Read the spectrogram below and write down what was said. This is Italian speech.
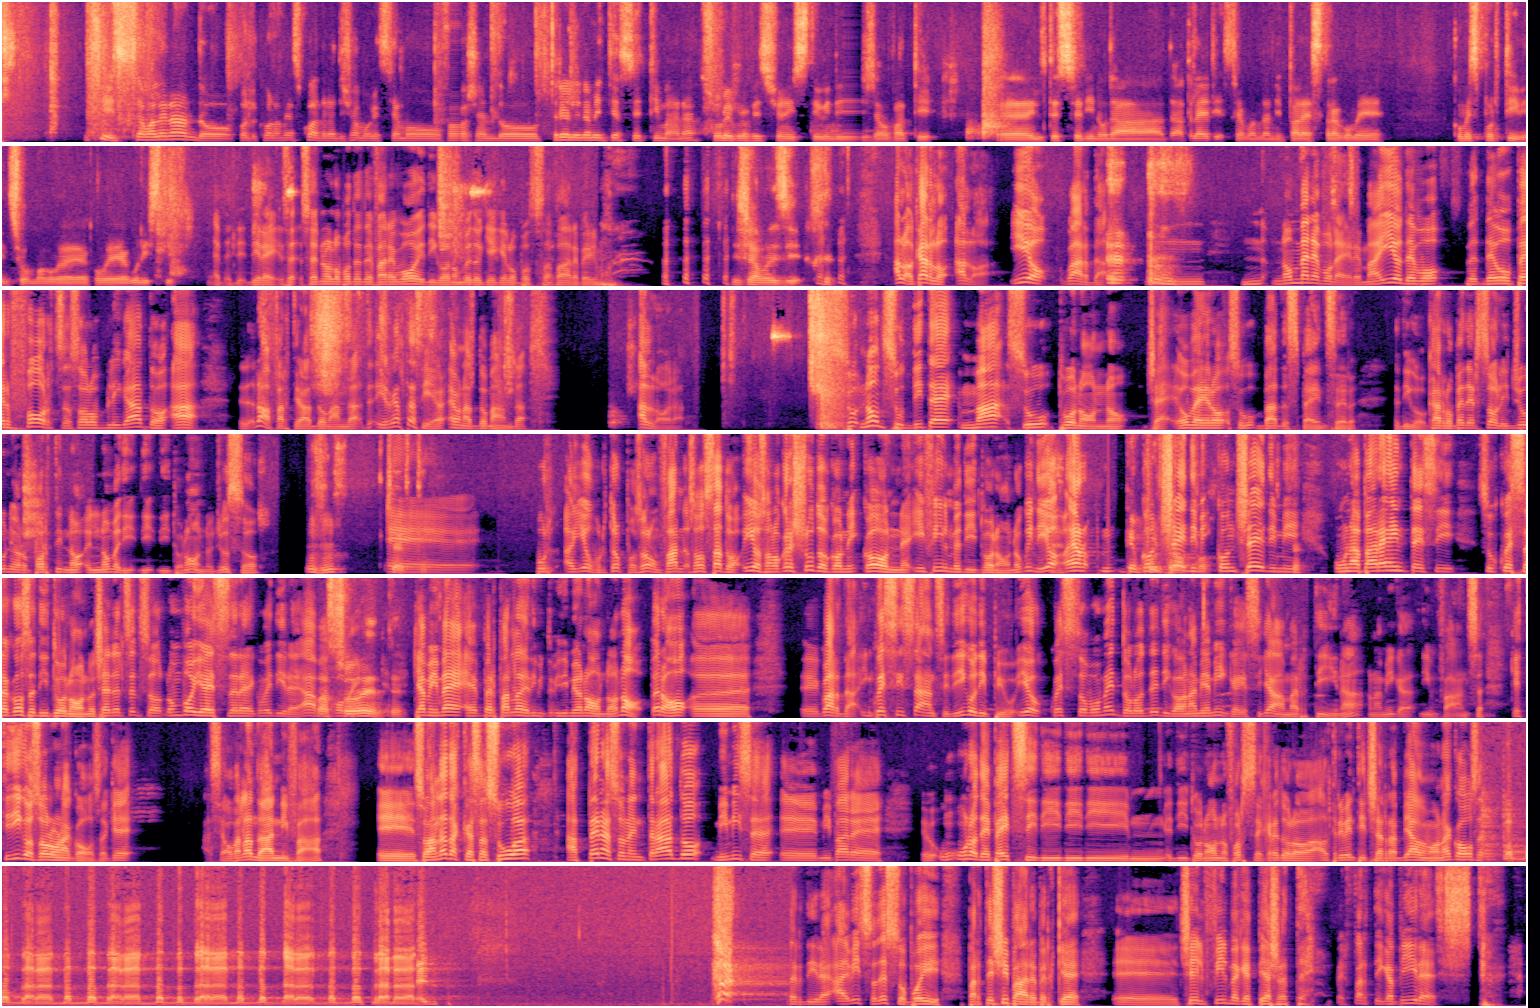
Sì, stiamo allenando con, con, la mia squadra, diciamo che stiamo facendo tre allenamenti a settimana, solo i professionisti, quindi ci siamo fatti eh, il tesserino da, da, atleti e stiamo andando in palestra come, come sportivi, insomma, come, come agonisti. Eh beh, direi, se, se, non lo potete fare voi, dico, non vedo chi è che lo possa fare per il momento. diciamo di sì. allora, Carlo, allora, io, guarda, n- non me ne volere, ma io devo, devo per forza, sono obbligato a... No, a farti una domanda. In realtà sì, è una domanda. Allora, su, non su di te, ma su tuo nonno, cioè, ovvero su Bud Spencer dico, Carlo Pedersoli Junior porti il, no- il nome di, di, di, tuo nonno, giusto? Uh-huh, certo. E... Pur- ah, io purtroppo sono un fan, sono stato, io sono cresciuto con i, con i film di tuo nonno, quindi io eh, concedimi, concedimi una parentesi su questa cosa di tuo nonno, cioè nel senso non voglio essere, come dire, ah, ma Assolutamente. Come, chiami me per parlare di, di, mio nonno, no, però eh, eh, guarda, in questi istanzi ti dico di più. Io questo momento lo dedico a una mia amica che si chiama Martina, un'amica d'infanzia, che ti dico solo una cosa, che stiamo parlando anni fa, e sono andato a casa sua, appena sono entrato mi mise, eh, mi pare, uno dei pezzi di, di, di, di, tuo nonno, forse credo, altrimenti ci arrabbiamo, una cosa per dire hai visto? Adesso puoi partecipare perché eh, c'è il film che piace a te per farti capire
